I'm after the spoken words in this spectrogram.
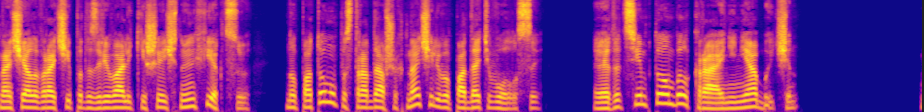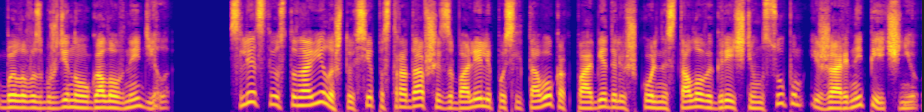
Сначала врачи подозревали кишечную инфекцию, но потом у пострадавших начали выпадать волосы. Этот симптом был крайне необычен. Было возбуждено уголовное дело. Следствие установило, что все пострадавшие заболели после того, как пообедали в школьной столовой гречневым супом и жареной печенью.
